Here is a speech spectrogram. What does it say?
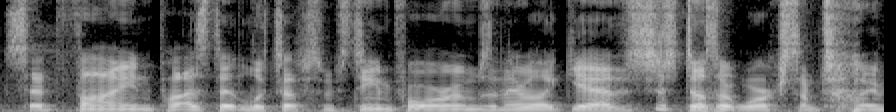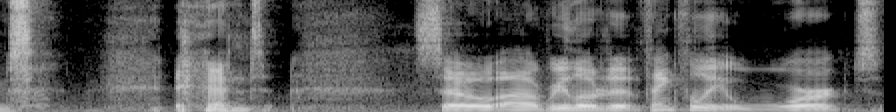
Said fine. Paused it. Looked up some Steam forums, and they were like, "Yeah, this just doesn't work sometimes." and so uh, reloaded it. Thankfully, it worked.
